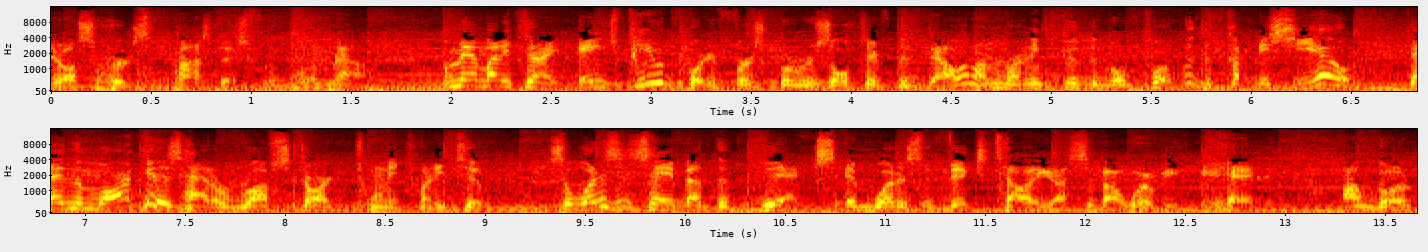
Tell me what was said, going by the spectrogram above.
it also hurts the prospects for bullet rally. On Mad Money tonight, HP reported first quarter results after the bell, and I'm running through the report with the company CEO. Then the market has had a rough start in 2022. So what does it say about the VIX, and what is the VIX telling us about where we could be headed? I'm going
